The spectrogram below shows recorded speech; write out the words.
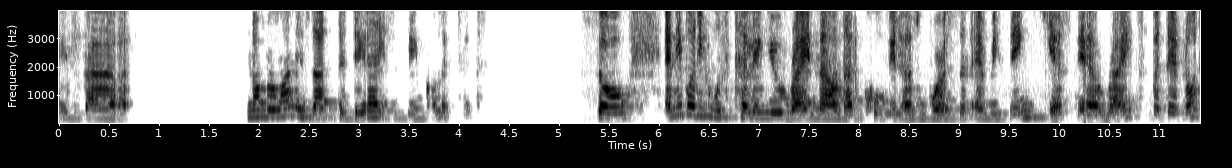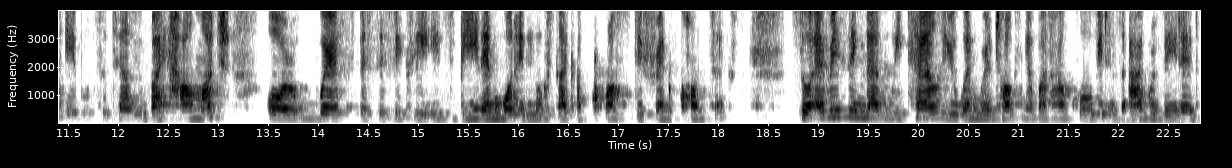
is that number one is that the data isn't being collected. So, anybody who is telling you right now that COVID has worsened everything, yes, they are right, but they're not able to tell you by how much or where specifically it's been and what it looks like across different contexts. So, everything that we tell you when we're talking about how COVID has aggravated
